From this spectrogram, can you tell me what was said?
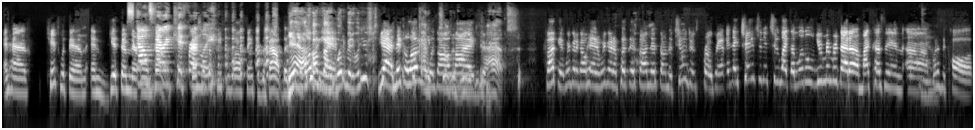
and have kids with them and get them their Sounds own very house. kid That's what the friendly. Feast of All Saints is about. But yeah, I'm Nickelodeon- like. Wait a minute. What you? yeah, what Nickelodeon kind of was all like, reading do you have? fuck it, we're gonna go ahead and we're gonna put this on this on the children's program, and they changed it into like a little. You remember that? Uh, my cousin, um, Yeah. what is it called?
